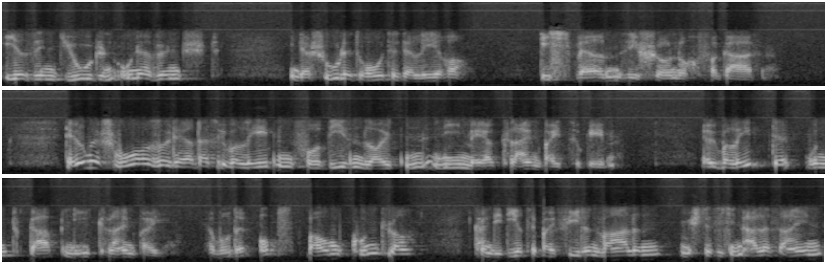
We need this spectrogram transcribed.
Hier sind Juden unerwünscht in der Schule drohte der Lehrer, dich werden sie schon noch vergasen. Der Junge schwor, sollte er das überleben, vor diesen Leuten nie mehr klein beizugeben. Er überlebte und gab nie klein bei. Er wurde Obstbaumkundler, kandidierte bei vielen Wahlen, mischte sich in alles ein,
